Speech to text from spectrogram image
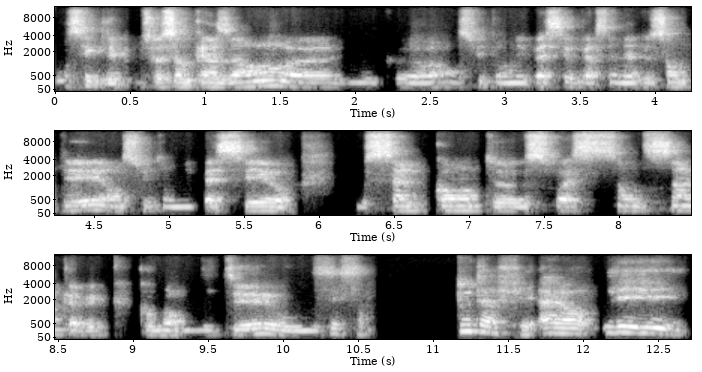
On sait que les plus de 75 ans, euh, euh, ensuite on est passé aux personnels de santé, ensuite on est passé aux, 50, 65 avec comorbidité ou... C'est ça, tout à fait. Alors, les...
